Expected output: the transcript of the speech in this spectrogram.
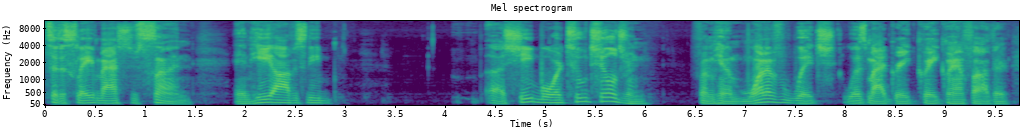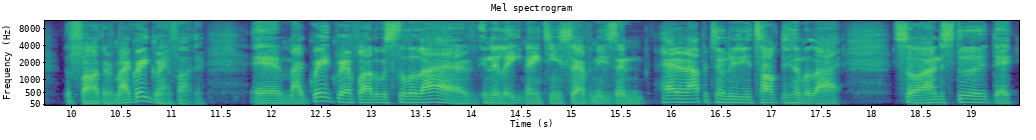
to the slave master's son, and he obviously uh, she bore two children from him, one of which was my great great grandfather, the father of my great grandfather. And my great grandfather was still alive in the late 1970s and had an opportunity to talk to him a lot. So I understood that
